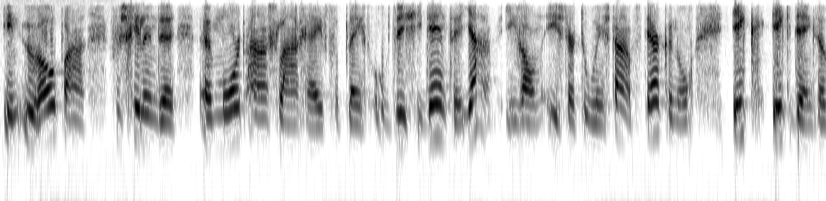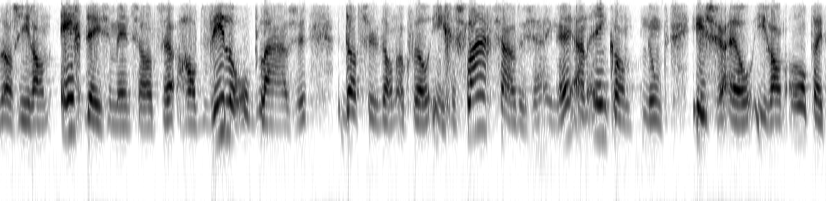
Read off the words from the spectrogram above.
in Europa verschillende uh, moordaanslagen heeft gepleegd op dissidenten. Ja, Iran is daartoe in staat. Sterker nog, ik, ik denk dat als Iran echt deze mensen had, had willen opblazen, dat ze er dan ook wel in geslaagd zouden zijn. Hè? Aan één kant noemt Israël Iran altijd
